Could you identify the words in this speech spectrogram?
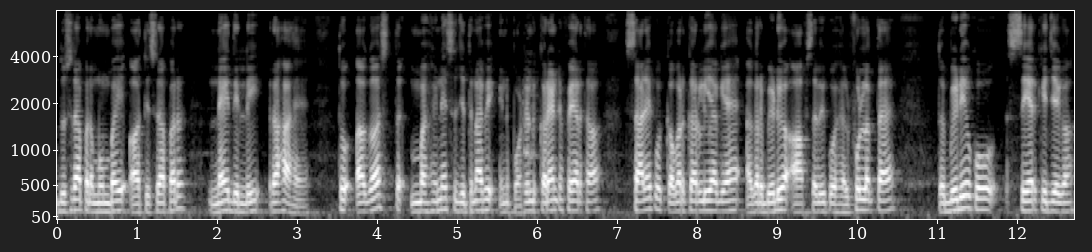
दूसरा पर मुंबई और तीसरा पर नई दिल्ली रहा है। तो अगस्त महीने से जितना भी इम्पोर्टेंट करंट अफेयर था, सारे को कवर कर लिया गया है। अगर वीडियो आप सभी को हेल्पफुल लगता है तो वीडियो को शेयर कीजिएगा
